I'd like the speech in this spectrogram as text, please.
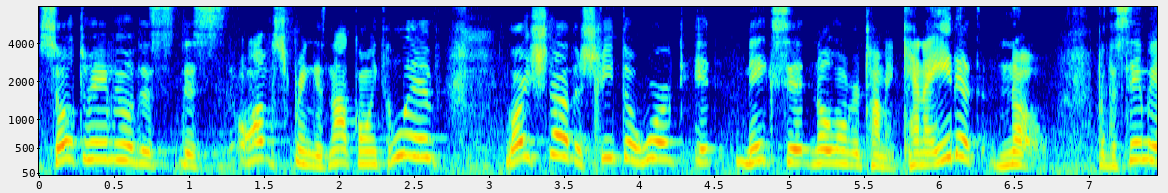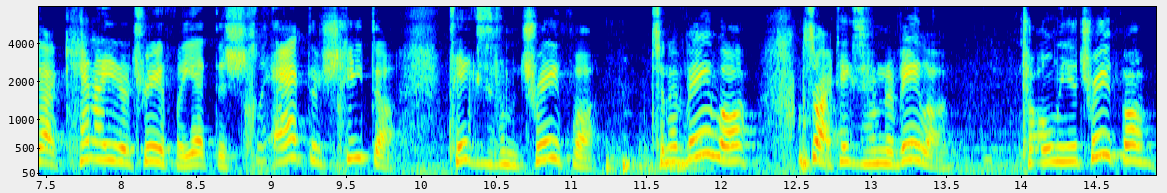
So to even though this, this offspring is not going to live, loishna, the shchita worked, it makes it no longer tamei. Can I eat it? No. But the same way I cannot eat a treifa, yet the act of shchita takes it from treifa to nevela, I'm sorry, takes it from nevela to only a treifa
